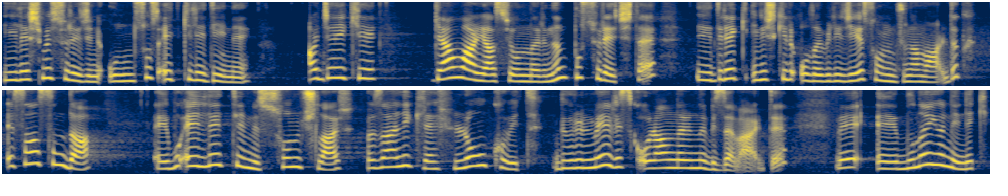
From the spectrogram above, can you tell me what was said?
iyileşme sürecini olumsuz etkilediğini, ACE2 gen varyasyonlarının bu süreçte e, direkt ilişkili olabileceği sonucuna vardık. Esasında e, bu elde ettiğimiz sonuçlar özellikle long COVID görülme risk oranlarını bize verdi. Ve e, buna yönelik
